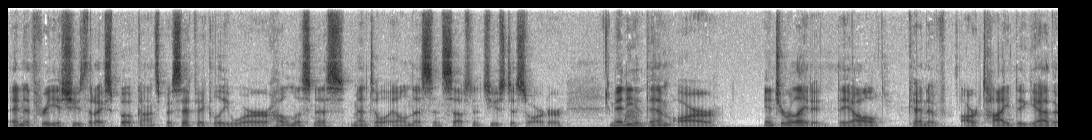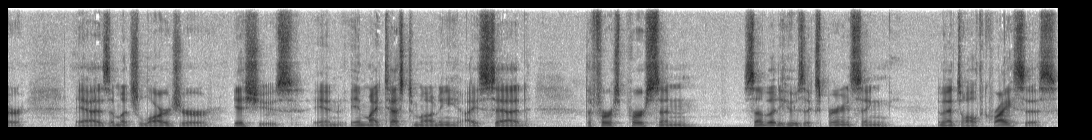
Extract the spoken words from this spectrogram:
and the three issues that I spoke on specifically were homelessness, mental illness, and substance use disorder. Many wow. of them are interrelated. They all kind of are tied together as a much larger issues. And in my testimony, I said the first person, somebody who's experiencing a mental health crisis,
